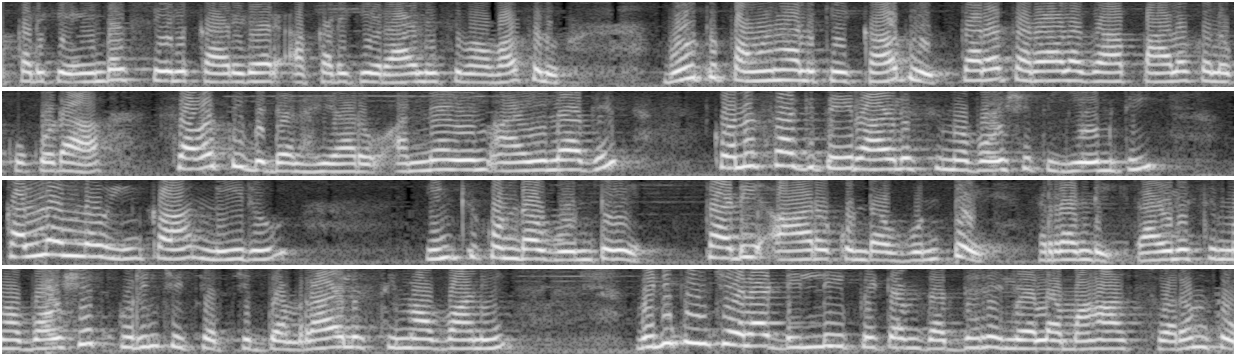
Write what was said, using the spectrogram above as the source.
అక్కడికే ఇండస్ట్రియల్ కారిడార్ అక్కడికే రాయలసీమ వాసులు బూత్ పవనాలకే కాదు తరతరాలుగా పాలకులకు కూడా సవతి బిడ్డలయ్యారు. అన్యాయం ఇలాగే కొనసాగితే రాయలసీమ భవిష్యత్తు ఏమిటి? కళ్ళల్లో ఇంకా నీరు ఇంకకుండా ఉంటే తడి ఆరకుండా ఉంటే రండి. రాయలసీమ భవిష్యత్ గురించి చర్చిద్దాం. రాయలసీమ వాణి వినిపించేలా ఢిల్లీ పీఠం దద్దరిల్లేలా మహాస్వరంతో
